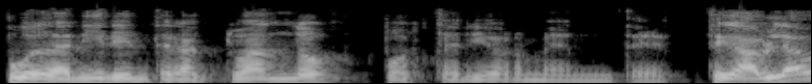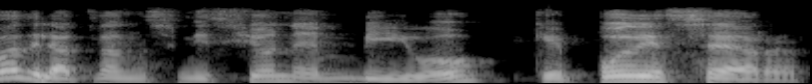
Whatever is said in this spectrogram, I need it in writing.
puedan ir interactuando posteriormente. Te hablaba de la transmisión en vivo, que puede ser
